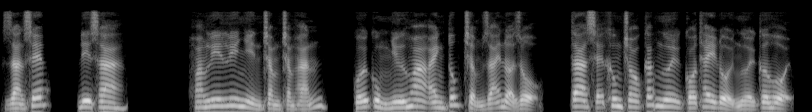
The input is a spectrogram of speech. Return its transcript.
dàn xếp, đi xa. Hoàng Ly Ly nhìn chằm chằm hắn, cuối cùng như hoa anh túc chậm rãi nở rộ, ta sẽ không cho các ngươi có thay đổi người cơ hội.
